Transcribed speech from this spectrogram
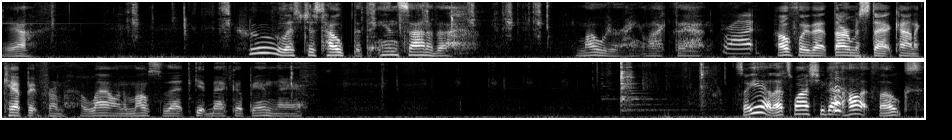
Yeah. Whew, let's just hope that the inside of the motor ain't like that. Right. Hopefully that thermostat kind of kept it from allowing most of that to get back up in there. So yeah, that's why she got hot, folks.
